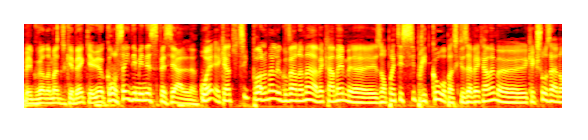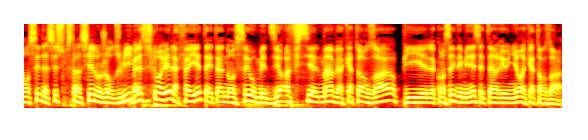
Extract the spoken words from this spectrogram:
Mais le gouvernement du Québec a eu un conseil des ministres spécial. Oui, et quand tu dis que probablement le gouvernement avait quand même, euh, ils n'ont pas été si pris de court parce qu'ils avaient quand même euh, quelque chose à annoncer d'assez substantiel aujourd'hui. Mais là, si je comprends bien, la faillite a été annoncée aux médias officiellement vers 14 heures, puis le conseil des ministres était en réunion à 14 heures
